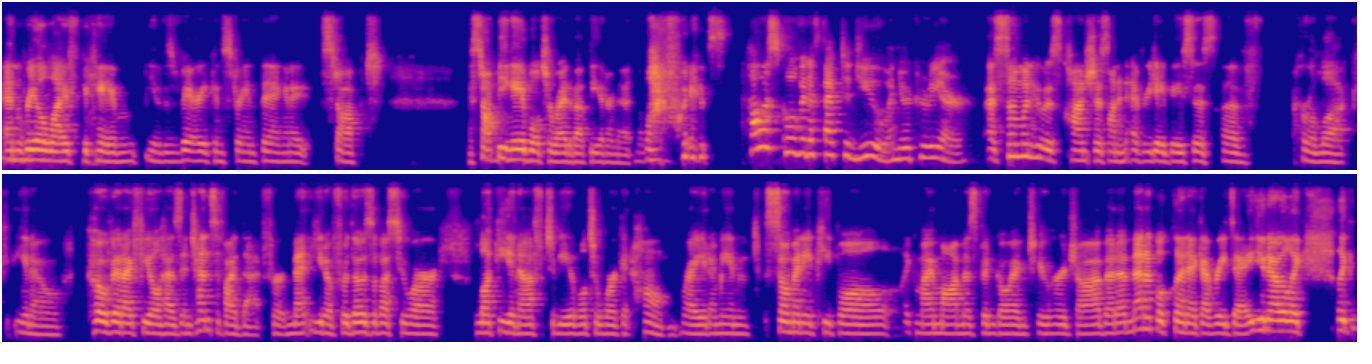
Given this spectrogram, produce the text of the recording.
and mm-hmm. real life became, you know, this very constrained thing. And I stopped, I stopped being able to write about the internet in a lot of ways. How has COVID affected you and your career? As someone who is conscious on an everyday basis of her luck you know covid i feel has intensified that for men, you know for those of us who are lucky enough to be able to work at home right? I mean so many people like my mom has been going to her job at a medical clinic every day you know like like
